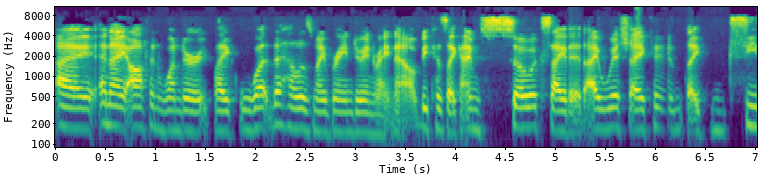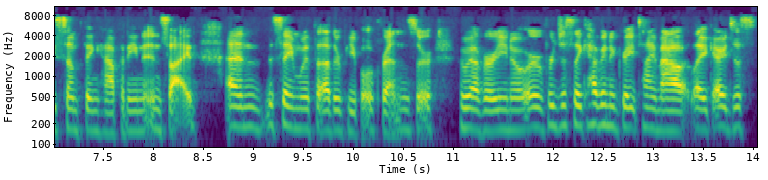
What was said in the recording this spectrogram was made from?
I and I often wonder like what the hell is my brain doing right now because like I'm so excited. I wish I could like see something happening inside. And the same with other people, friends or whoever, you know, or if we're just like having a great time out, like I just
